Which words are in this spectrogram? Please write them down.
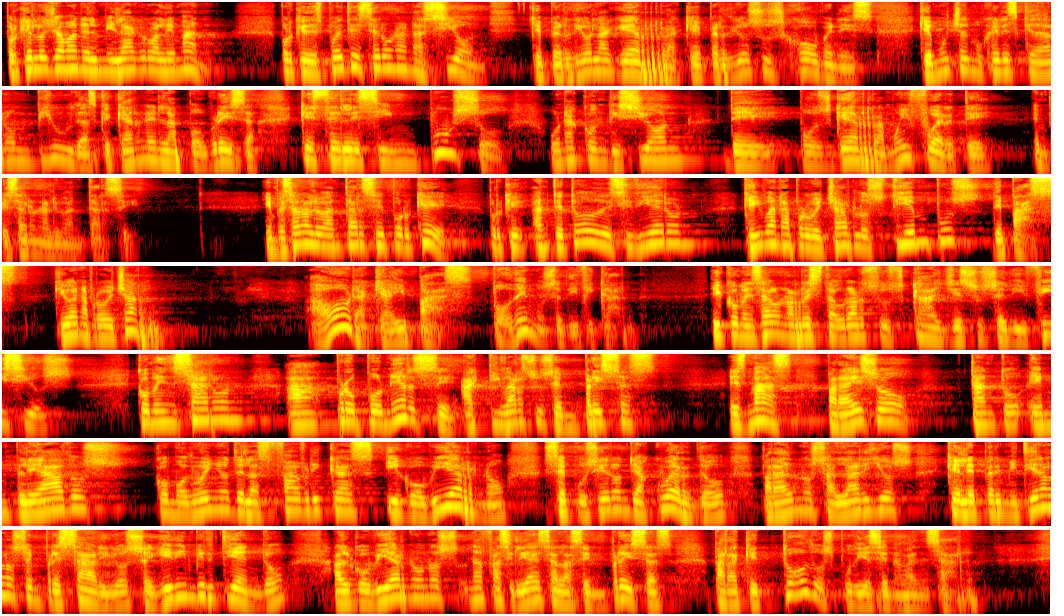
¿Por qué lo llaman el milagro alemán? Porque después de ser una nación que perdió la guerra, que perdió sus jóvenes, que muchas mujeres quedaron viudas, que quedaron en la pobreza, que se les impuso una condición de posguerra muy fuerte, empezaron a levantarse. Y empezaron a levantarse, ¿por qué? Porque ante todo decidieron que iban a aprovechar los tiempos de paz. ¿Qué iban a aprovechar? Ahora que hay paz, podemos edificar y comenzaron a restaurar sus calles, sus edificios, comenzaron a proponerse activar sus empresas. Es más, para eso tanto empleados como dueños de las fábricas y gobierno se pusieron de acuerdo para dar unos salarios que le permitieran a los empresarios seguir invirtiendo, al gobierno unas facilidades a las empresas para que todos pudiesen avanzar.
